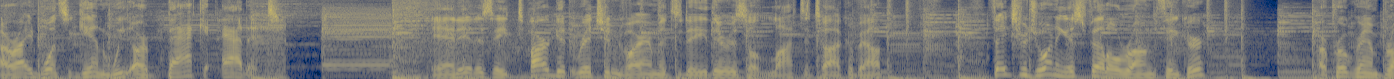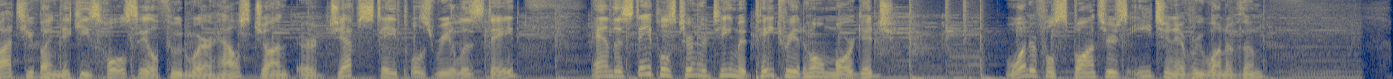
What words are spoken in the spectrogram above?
All right, once again, we are back at it. And it is a target rich environment today. There is a lot to talk about. Thanks for joining us, fellow wrong thinker. Our program brought to you by Nikki's Wholesale Food Warehouse, John or Jeff Staples Real Estate, and the Staples Turner team at Patriot Home Mortgage. Wonderful sponsors, each and every one of them.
